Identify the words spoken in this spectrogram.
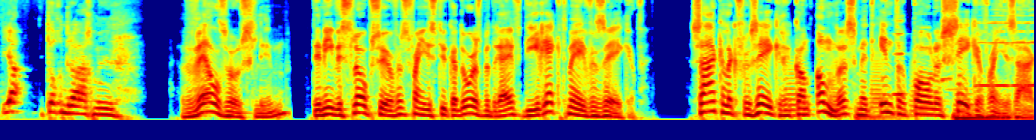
Ja, toch een draagmuur. Wel zo slim. De nieuwe sloopservice van je stucadoorsbedrijf direct mee verzekerd. Zakelijk verzekeren kan anders met Interpolis zeker van je zaak.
